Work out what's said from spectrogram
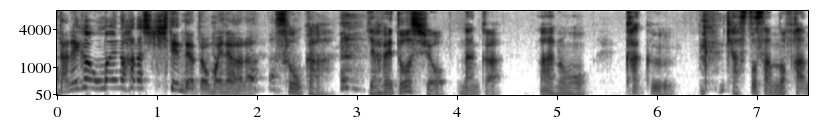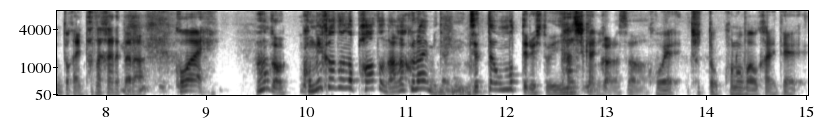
誰がお前の話聞きてんだよって思いながら。そうか。やべえどうしよう。なんかあの各キャストさんのファンとかに叩かれたら怖い。なんかコミカドのパート長くないみたいに絶対思ってる人いる確かに。からさ怖え。ちょっとこの場を借りて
